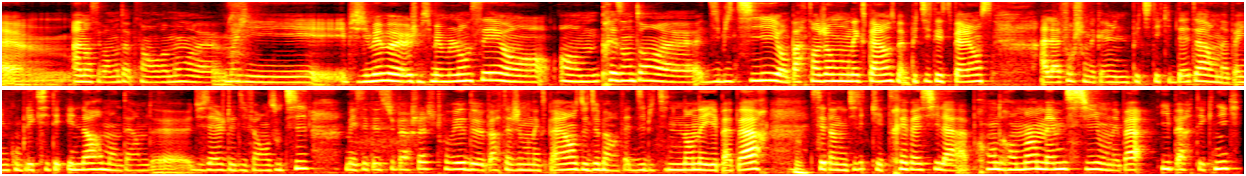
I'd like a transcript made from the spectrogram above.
ah non, c'est vraiment top. Enfin, vraiment, euh, moi j'ai. Et puis j'ai même, je me suis même lancée en, en présentant DBT, en partageant mon expérience, ma petite expérience à la fourche, on est quand même une petite équipe data, on n'a pas une complexité énorme en termes d'usage de, différents outils, mais c'était super chouette, je trouvais, de partager mon expérience, de dire, bah, en fait, DBT, n'en ayez pas peur. Mmh. C'est un outil qui est très facile à prendre en main, même si on n'est pas hyper technique.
